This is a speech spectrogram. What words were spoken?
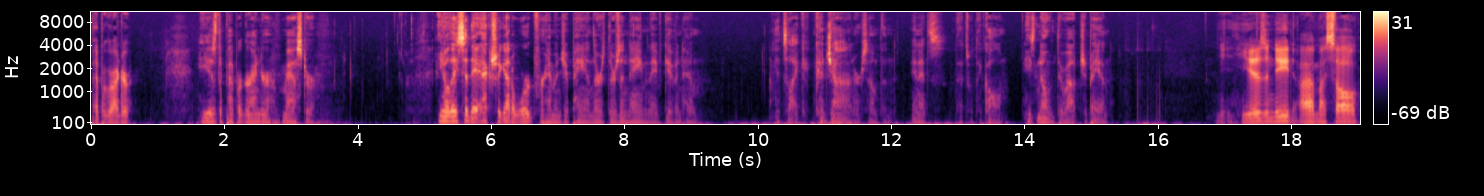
pepper grinder. He is the pepper grinder master. You know, they said they actually got a word for him in Japan. There's there's a name they've given him. It's like Kajan or something, and it's that's what they call him. He's known throughout Japan. He is indeed. Um, I saw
